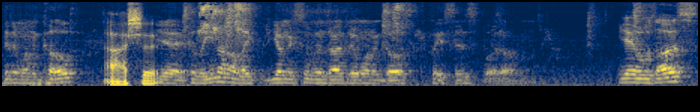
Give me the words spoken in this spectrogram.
didn't want to go. Ah shit. Yeah, because like, you know how like younger siblings are, they didn't want to go to places. But um, yeah, it was us.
